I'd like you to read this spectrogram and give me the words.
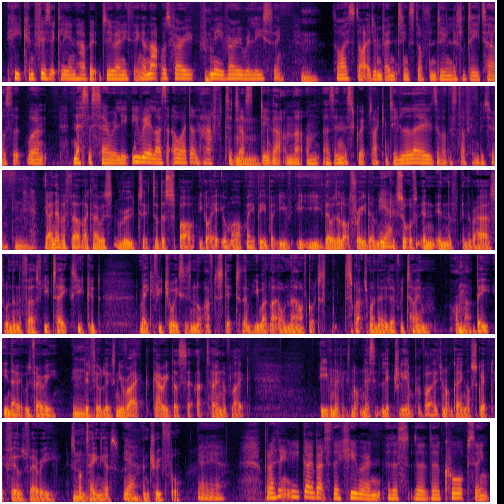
he can physically inhabit, do anything. And that was very, for me, hmm. very releasing. Hmm. So I started inventing stuff and doing little details that weren't necessarily. You realise that oh, I don't have to just hmm. do that and that on, as in the script. I can do loads of other stuff in between. Yeah, I never felt like I was rooted to the spot. You got to hit your mark, maybe, but you've, you, there was a lot of freedom. You Yeah. could sort of in, in the in the rehearsal and then the first few takes, you could make a few choices and not have to stick to them. You weren't like, oh, now I've got to scratch my nose every time on that beat. You know, it was very, it mm. did feel loose. And you're right, Gary does set that tone of like, even if it's not necessarily literally improvised, you're not going off script. It feels very mm. spontaneous Yeah. and, and truthful. Yeah, yeah. But I think going back to the humour and the, the the corpsing,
